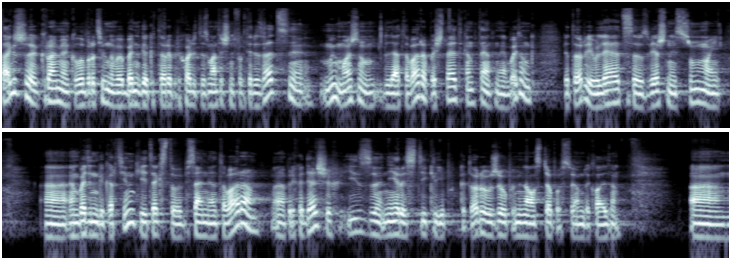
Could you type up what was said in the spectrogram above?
Также, кроме коллаборативного эмбеддинга, который приходит из матричной факторизации, мы можем для товара посчитать контентный эмбеддинг, который является взвешенной суммой эмбеддинга картинки и текстового описания товара, э, приходящих из нейросети Clip, который уже упоминал Степа в своем докладе. Э,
